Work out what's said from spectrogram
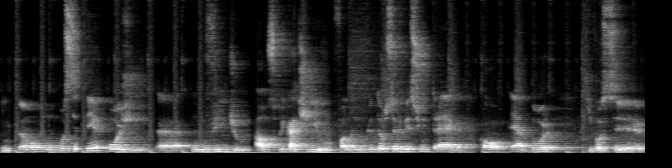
Então, você ter hoje é, um vídeo autoexplicativo falando que o teu serviço entrega, qual é a dor que você,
